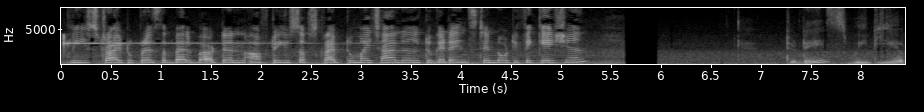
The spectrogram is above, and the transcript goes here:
Please try to press the bell button after you subscribe to my channel to get an instant notification. Today's video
